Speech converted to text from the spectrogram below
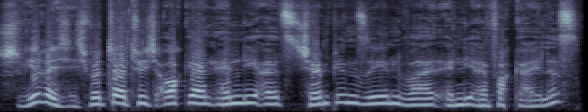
Schwierig. Ich würde natürlich auch gern Andy als Champion sehen, weil Andy einfach geil ist.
